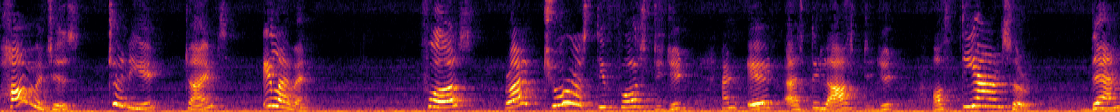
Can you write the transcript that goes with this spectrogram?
How much is 28 times 11? First, write 2 as the first digit and 8 as the last digit of the answer. Then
